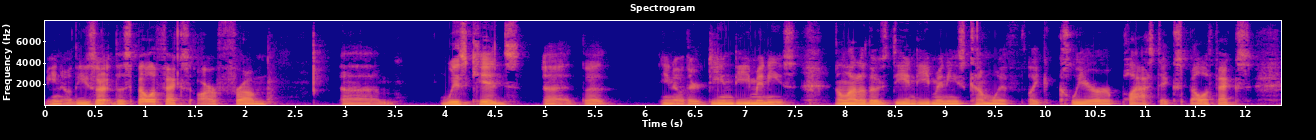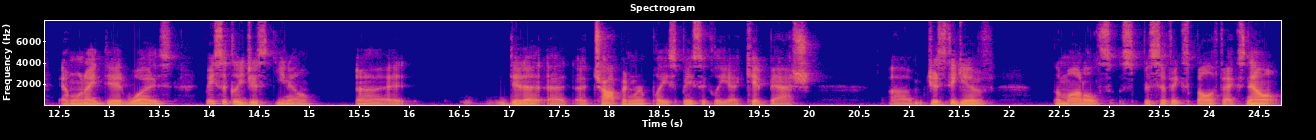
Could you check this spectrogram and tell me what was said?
you know, these are the spell effects are from um, WizKids. Uh, the you know they're D and D minis. And a lot of those D and D minis come with like clear plastic spell effects, and what I did was basically just, you know, uh, did a, a, a, chop and replace, basically a kit bash, um, just to give the models specific spell effects. Now,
